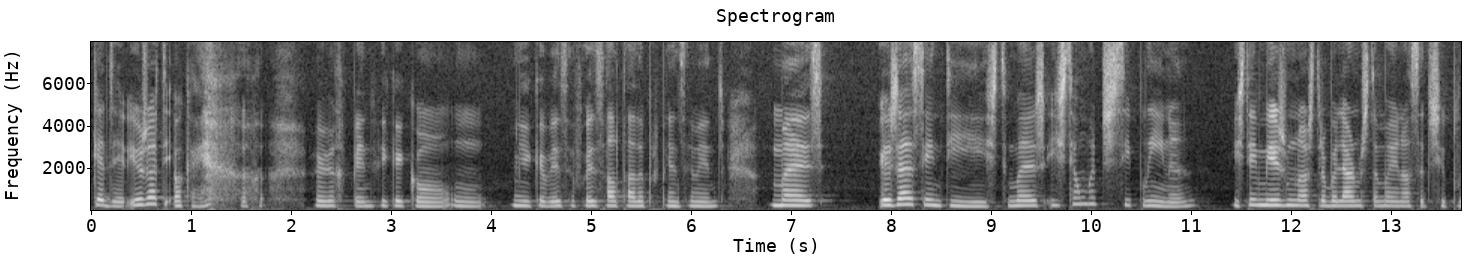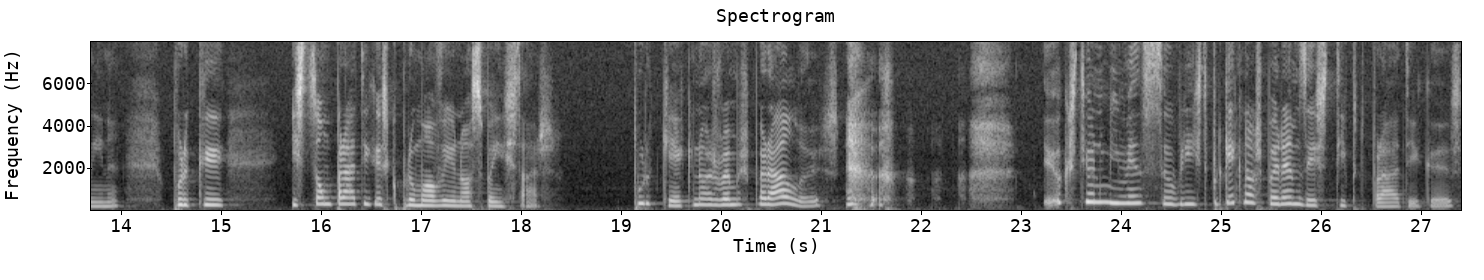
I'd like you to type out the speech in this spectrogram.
quer dizer, eu já tive. Ok, de repente fiquei com um. Minha cabeça foi saltada por pensamentos, mas eu já senti isto, mas isto é uma disciplina. Isto é mesmo nós trabalharmos também a nossa disciplina, porque isto são práticas que promovem o nosso bem-estar. Porquê é que nós vamos pará-las? eu questiono-me imenso sobre isto. Porquê é que nós paramos este tipo de práticas?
